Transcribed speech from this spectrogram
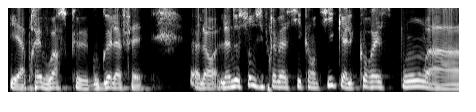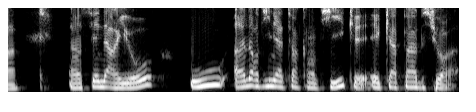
et après voir ce que Google a fait. Alors, la notion de suprématie quantique, elle correspond à un scénario où un ordinateur quantique est capable, sur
